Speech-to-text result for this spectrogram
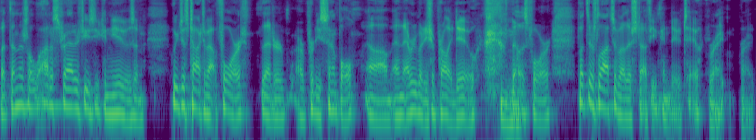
but then there's a lot of strategies you can use, and we just talked about four that are are pretty simple, um, and everybody should probably do those four. But there's lots of other stuff you can do too. Right. Right.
